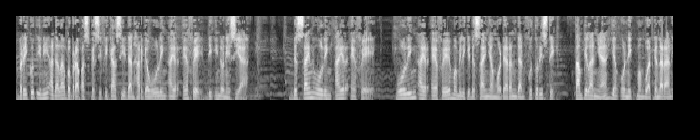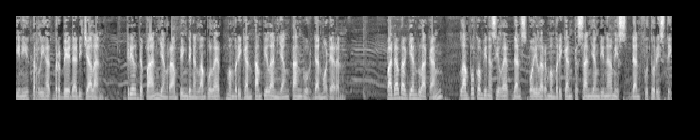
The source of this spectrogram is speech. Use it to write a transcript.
Berikut ini adalah beberapa spesifikasi dan harga Wuling Air EV di Indonesia. Desain Wuling Air EV Wuling Air EV memiliki desain yang modern dan futuristik. Tampilannya yang unik membuat kendaraan ini terlihat berbeda di jalan. Grill depan yang ramping dengan lampu LED memberikan tampilan yang tangguh dan modern. Pada bagian belakang, lampu kombinasi LED dan spoiler memberikan kesan yang dinamis dan futuristik.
